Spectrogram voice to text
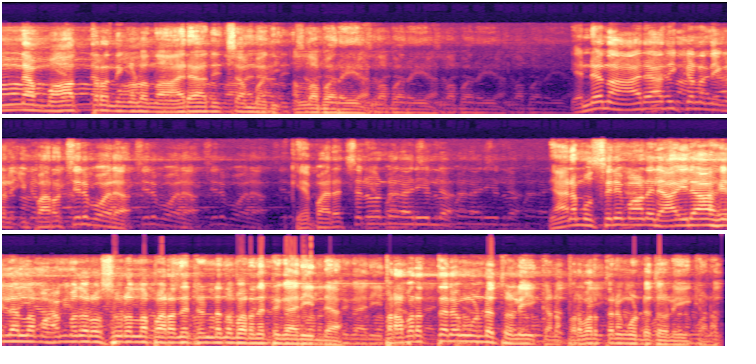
എന്നെ മാത്രം നിങ്ങളൊന്ന് ആരാധിച്ചാൽ മതി. അല്ല പറയാ. എന്നെ ഒന്ന് ആരാധിക്കണം നിങ്ങൾ. ഈ പറച്ചിൽ പോരാ. കേ പരച്ചിൽ കൊണ്ട് കാര്യമില്ല. ഞാൻ മുസ്ലിമാണ്. ലായിലാഹില്ല മുഹമ്മദ് എന്ന് പറഞ്ഞിട്ടുണ്ടെന്ന് പറഞ്ഞിട്ട് കാര്യമില്ല. പ്രവർത്തനം കൊണ്ട് തെളിയിക്കണം. പ്രവർത്തനം കൊണ്ട് തെളിയിക്കണം.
